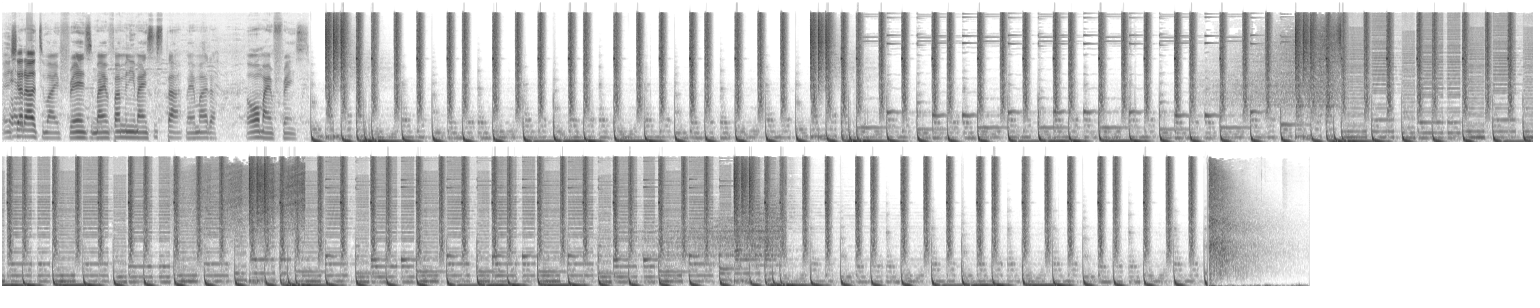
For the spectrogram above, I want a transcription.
And shout out to my friends, my family, my sister, my mother, all my friends.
